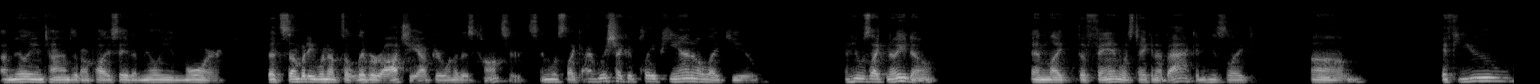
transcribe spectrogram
a million times, and I'll probably say it a million more. That somebody went up to Liberace after one of his concerts and was like, I wish I could play piano like you. And he was like, No, you don't. And like the fan was taken aback, and he's like, um, If you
